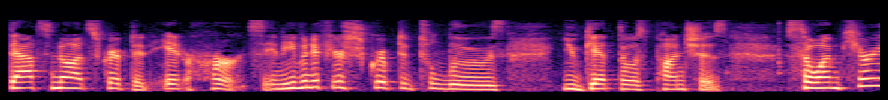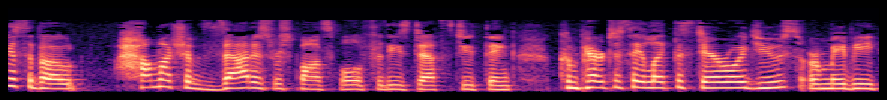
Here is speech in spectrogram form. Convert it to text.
That's not scripted. It hurts. And even if you're scripted to lose, you get those punches. So I'm curious about how much of that is responsible for these deaths, do you think, compared to, say, like the steroid use or maybe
